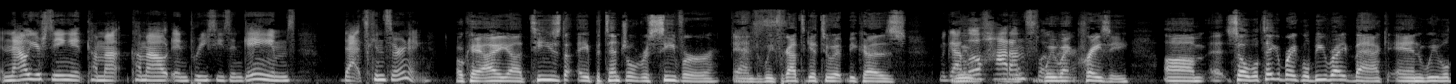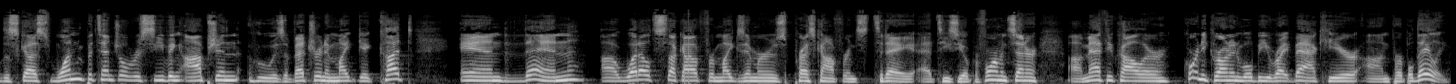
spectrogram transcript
And now you're seeing it come out come out in preseason games. That's concerning. Okay, I uh, teased a potential receiver, and we forgot to get to it because We got a little hot on We went crazy. Um, so we'll take a break. We'll be right back, and we will discuss one potential receiving option who is a veteran and might get cut, and then uh, what else stuck out for Mike Zimmer's press conference today at TCO Performance Center. Uh, Matthew Coller, Courtney Cronin will be right back here on Purple Daily.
